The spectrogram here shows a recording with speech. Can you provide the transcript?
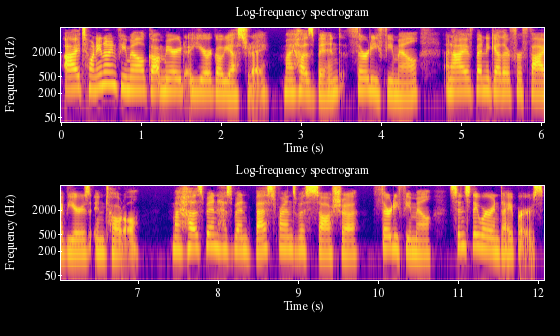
I, 29 female, got married a year ago yesterday. My husband, 30 female, and I have been together for five years in total. My husband has been best friends with Sasha, 30 female, since they were in diapers.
